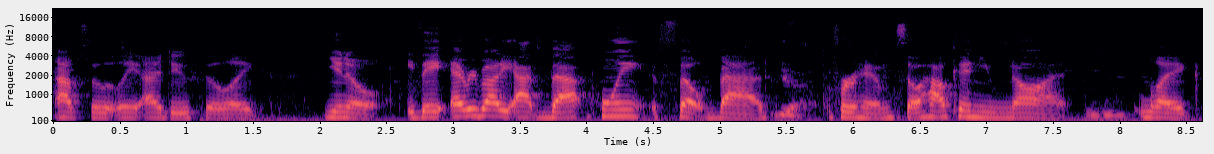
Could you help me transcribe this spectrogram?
Absolutely. I do feel like, you know, they everybody at that point felt bad Yeah. for him. So how can you not like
